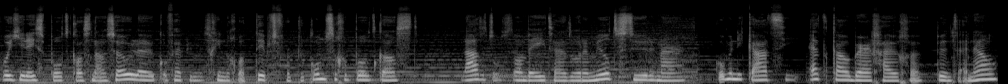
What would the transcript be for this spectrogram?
Vond je deze podcast nou zo leuk of heb je misschien nog wat tips voor toekomstige podcast? Laat het ons dan weten door een mail te sturen naar communicatie.kouberghuigen.nl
